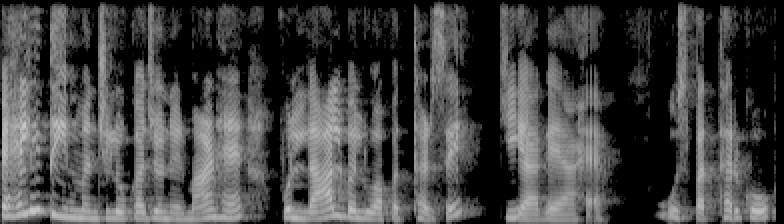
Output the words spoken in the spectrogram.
पहली तीन मंजिलों का जो निर्माण है, वो लाल बलुआ पत्थर से किया गया है। उस पत्थर को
